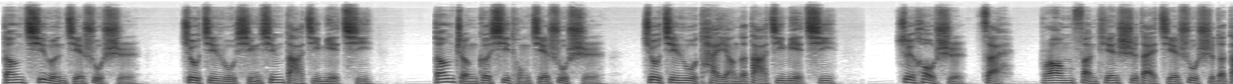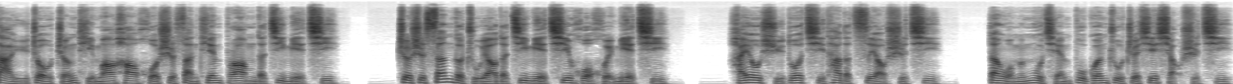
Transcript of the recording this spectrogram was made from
当七轮结束时，就进入行星大寂灭期；当整个系统结束时，就进入太阳的大寂灭期。最后是在 Brom 梵天时代结束时的大宇宙整体猫号或是梵天 Brom 的寂灭期。这是三个主要的寂灭期或毁灭期。还有许多其他的次要时期，但我们目前不关注这些小时期。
